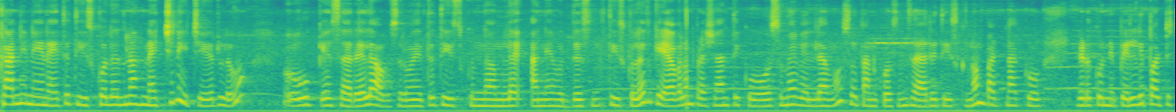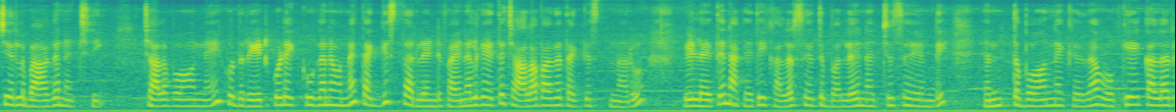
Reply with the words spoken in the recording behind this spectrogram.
కానీ నేనైతే తీసుకోలేదు. నాకు నచ్చిన ఈ చీరలు. ఓకే సరేలే అవసరమైతే తీసుకుందాంలే అనే ఉద్దేశంతో తీసుకోలేదు. కేవలం ప్రశాంతి కోసమే వెళ్ళాము. సో తన కోసం శారీ తీసుకున్నాం. బట్ నాకు ఇక్కడ కొన్ని పెళ్ళి పట్టు చీరలు బాగా నచ్చినాయి. చాలా బాగున్నాయి. కొద్ది రేట్ కూడా ఎక్కువగానే ఉన్నాయి. తగ్గిస్తారులేండి. ఫైనల్గా అయితే చాలా బాగా తగ్గిస్తున్నారు. వీళ్ళైతే నాకైతే ఈ కలర్స్ అయితే భలే నచ్చేసేయండి. ఎంత బాగున్నాయి కదా. ఒకే కలర్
